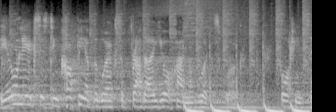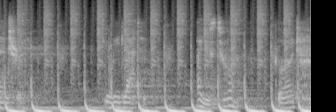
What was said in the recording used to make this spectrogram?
The only existing copy of the works of Brother Johann of Würzburg, 14th century. Do you read Latin? I used to. Good.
